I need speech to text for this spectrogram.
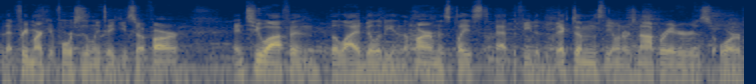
that free market forces only take you so far, and too often the liability and the harm is placed at the feet of the victims, the owners and operators, or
